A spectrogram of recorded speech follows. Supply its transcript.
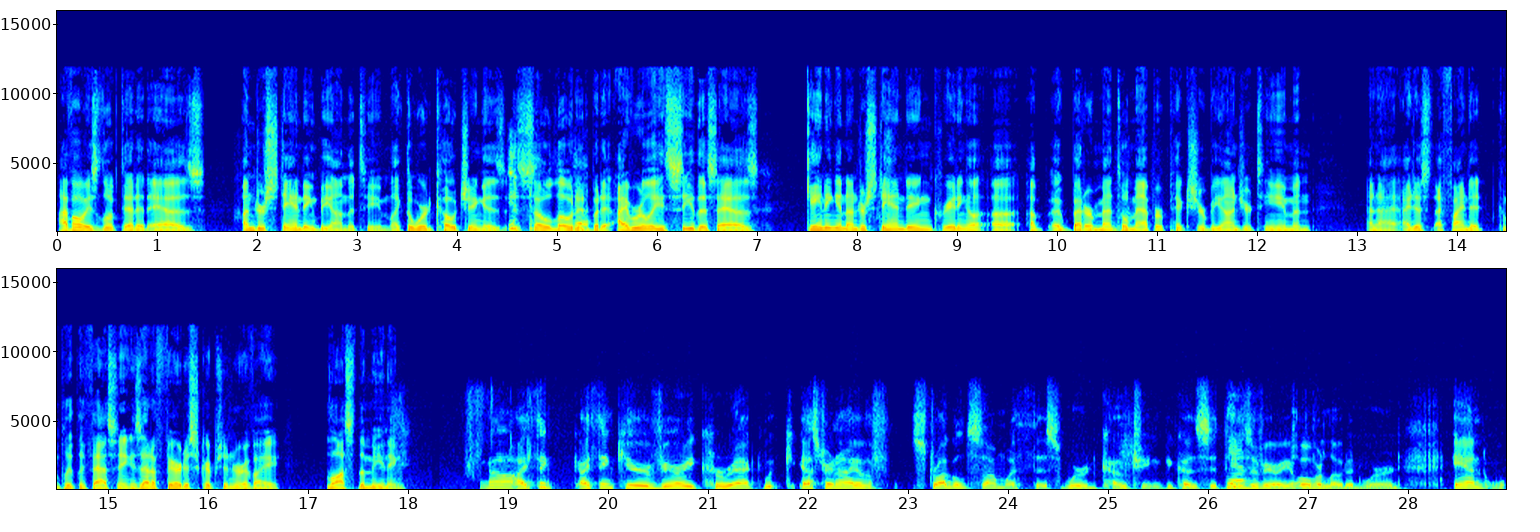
I've always looked at it as understanding beyond the team. Like the word coaching is is so loaded, yeah. but it, I really see this as gaining an understanding, creating a, a, a better mental mm-hmm. map or picture beyond your team, and and I, I just I find it completely fascinating. Is that a fair description, or have I lost the meaning? No, I think I think you're very correct. Esther and I have struggled some with this word coaching because it yeah. is a very overloaded word. And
